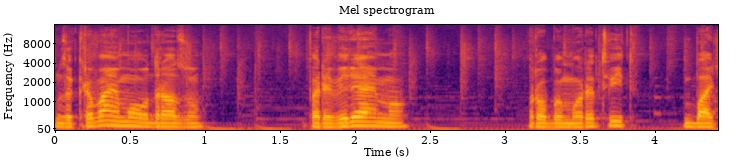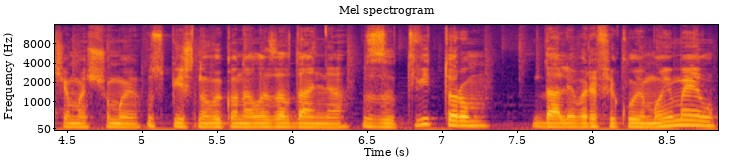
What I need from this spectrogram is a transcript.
закриваємо одразу, перевіряємо, робимо ретвіт. Бачимо, що ми успішно виконали завдання з Твіттером. Далі верифікуємо емейл,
